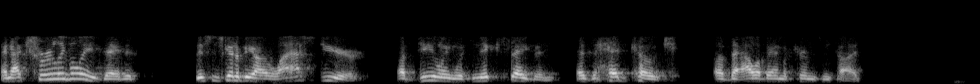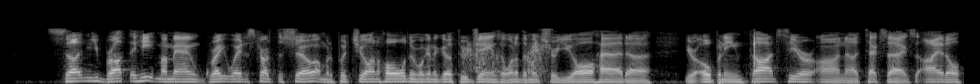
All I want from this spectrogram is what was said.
And I truly believe, David, this is going to be our last year of dealing with Nick Saban as the head coach of the Alabama Crimson Tide. Sutton, you brought the heat, my man. Great way to start the show. I'm going to put you on hold, and we're going to go through James. I wanted to make sure you all had uh, your opening thoughts here on uh, Idol.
